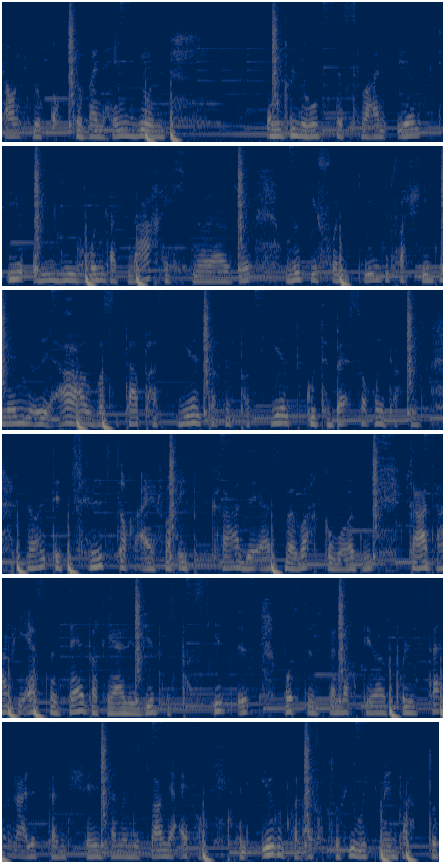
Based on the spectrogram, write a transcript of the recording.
schaue ich nur kurz auf mein Handy und ungelogen, das waren irgendwie um die 100 Nachrichten oder so, wirklich von jedem verschiedenen, ja, was ist da passiert, was ist passiert, gute Besserung. Ich dachte so, Leute, chillt doch einfach, ich bin gerade erstmal wach geworden, gerade habe ich erstmal selber realisiert, was passiert ist, musste sogar noch der Polizei und alles dann schildern. Und es war mir einfach dann irgendwann einfach zu viel, wo ich mir dachte so,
